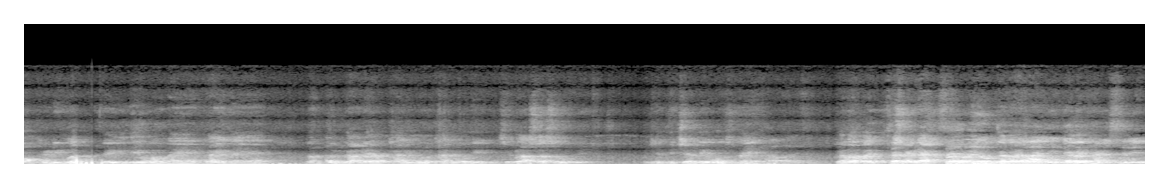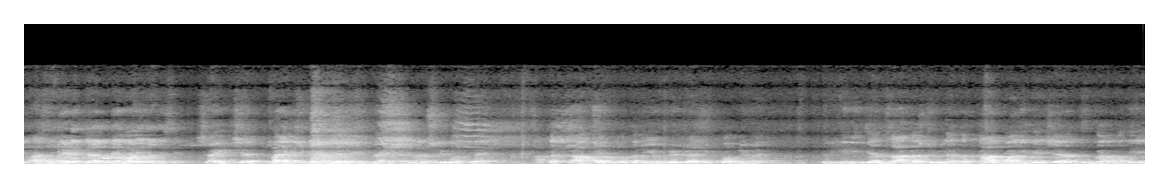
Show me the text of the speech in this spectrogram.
कॉन्क्रिटिंगला कुठेही लेवल नाही काही नाही आहे. नंतर गाड्या खालीवर खालीवर सगळं असं असं होते म्हणजे त्याच्या लेवल्स नाही. करा पाहिजे. साईडच्या ट्रॅफिक नाही. आणि दुसरी गोष्ट आहे आता काम चालू करताना एवढे ट्रॅफिक प्रॉब्लेम आहे तर हिने त्या जागा ठेवली आता काल बालिकेच्या दुकानामध्ये.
